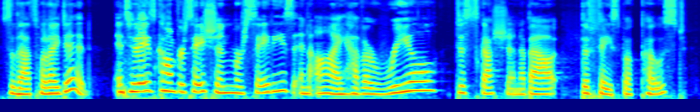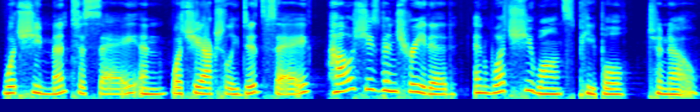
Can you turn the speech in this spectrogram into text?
So that's what I did. In today's conversation, Mercedes and I have a real discussion about the Facebook post, what she meant to say and what she actually did say, how she's been treated, and what she wants people to know.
